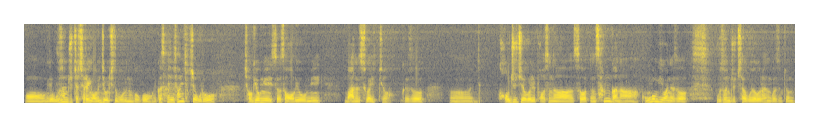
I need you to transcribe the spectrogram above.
어, 이제 우선 주차 차량이 언제 올지도 모르는 거고, 그러니까 사실 현실적으로 적용에 있어서 어려움이 많을 수가 있죠. 그래서, 어, 거주 지역을 벗어나서 어떤 상가나 공공기관에서 우선 주차 구역을 하는 것은 좀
